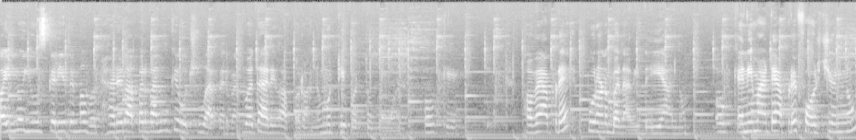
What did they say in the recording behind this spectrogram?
ઓઇલનો યુઝ કરીએ તો એમાં વધારે વાપરવાનું કે ઓછું વાપરવાનું? વધારે વાપરવાનું મુઠ્ઠી પડતું મોણ ઓકે. હવે આપણે પૂરણ બનાવી દઈએ આનું. ઓકે. એની માટે આપણે ફોર્ચ્યુનનું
